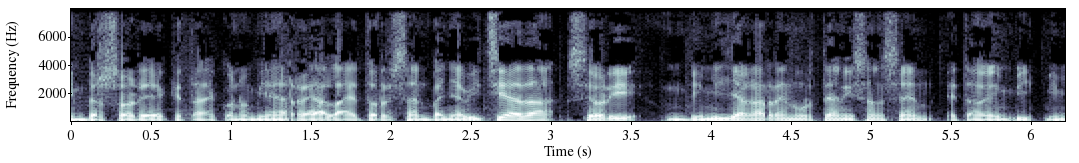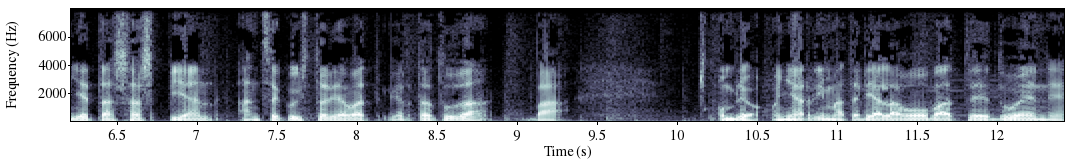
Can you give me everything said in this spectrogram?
inbersoreek eta ekonomia reala etorri zen. Baina bitxia da, ze hori 2000 garren urtean izan zen, eta 2007an antzeko historia bat gertatu da, ba, Hombre, oinarri materialago bat eh, duen e,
